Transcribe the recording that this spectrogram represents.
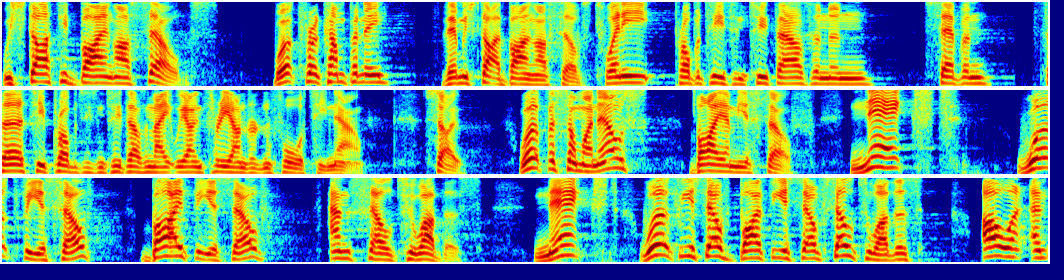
We started buying ourselves. Worked for a company, then we started buying ourselves. 20 properties in 2007, 30 properties in 2008. We own 340 now. So, work for someone else, buy them yourself. Next, work for yourself, buy for yourself, and sell to others. Next, work for yourself, buy for yourself, sell to others. Oh, and,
